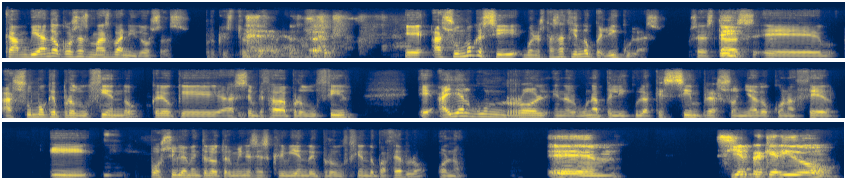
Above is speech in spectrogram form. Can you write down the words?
cambiando a cosas más vanidosas, porque esto es vanidoso. Eh, asumo que sí, bueno, estás haciendo películas, o sea, estás, eh, asumo que produciendo, creo que has empezado a producir. Eh, ¿Hay algún rol en alguna película que siempre has soñado con hacer y posiblemente lo termines escribiendo y produciendo para hacerlo o no? Em, siempre he querido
